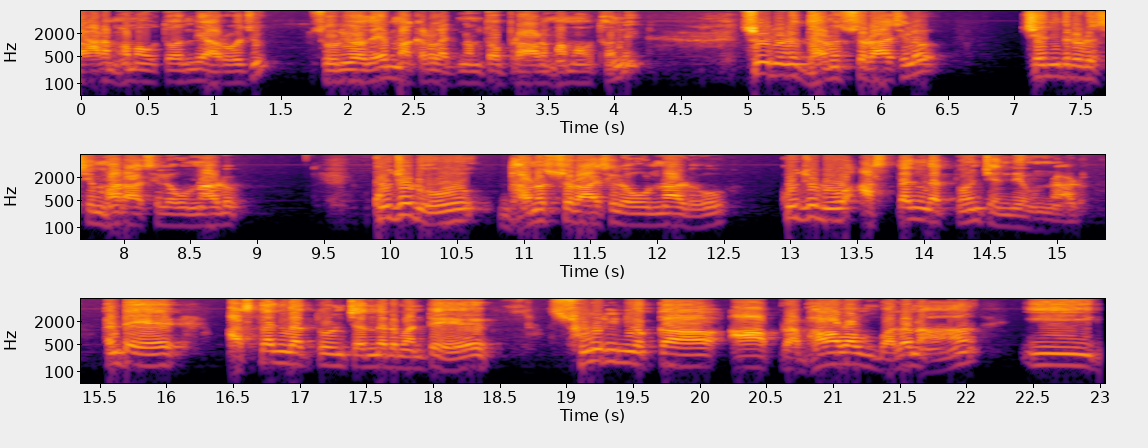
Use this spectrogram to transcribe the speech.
ప్రారంభమవుతోంది ఆ రోజు. సూర్యోదయం మకర లగ్నంతో ప్రారంభమవుతుంది. సూర్యుడు ధనుస్సు రాశిలో చంద్రుడు సింహరాశిలో ఉన్నాడు. కుజుడు ధనుస్సు రాశిలో ఉన్నాడు. కుజుడు అస్తంగత్వం చెంది ఉన్నాడు. అంటే అస్తంగత్వం చెందడం అంటే సూర్యుని యొక్క ఆ ప్రభావం వలన ఈ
